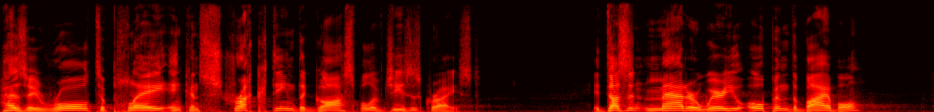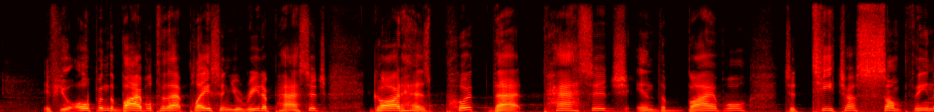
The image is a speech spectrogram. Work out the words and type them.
has a role to play in constructing the gospel of Jesus Christ. It doesn't matter where you open the Bible. If you open the Bible to that place and you read a passage, God has put that passage in the Bible to teach us something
